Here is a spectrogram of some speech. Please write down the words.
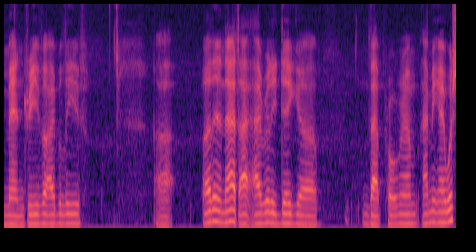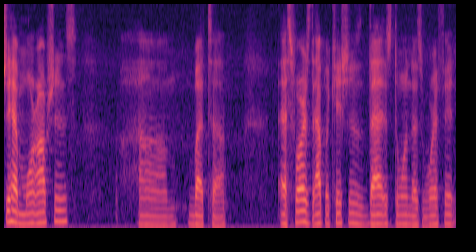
Mandriva I believe. Uh, other than that I, I really dig that program. I mean I wish they had more options um, but uh, as far as the applications that is the one that's worth it.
